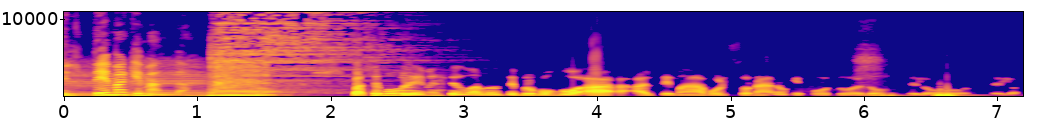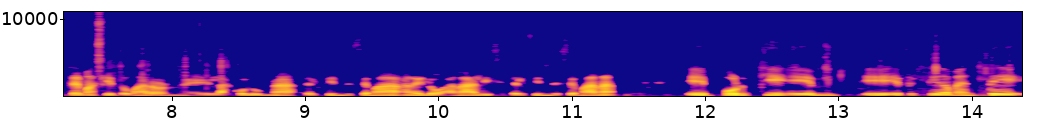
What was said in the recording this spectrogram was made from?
el tema que manda. Pasemos brevemente, Eduardo, te propongo al tema Bolsonaro, que fue otro de los, de los, temas que tomaron eh, las columnas del fin de semana y los análisis del fin de semana, eh, porque eh, efectivamente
